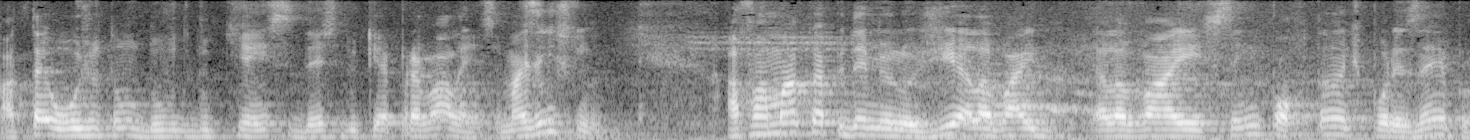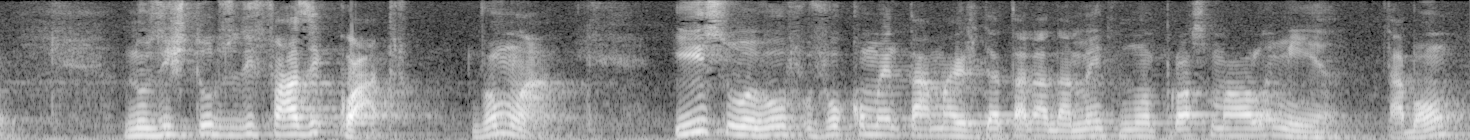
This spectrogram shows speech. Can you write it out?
até hoje eu tenho dúvida do que é incidência do que é prevalência. Mas enfim, a farmacoepidemiologia ela vai, ela vai ser importante, por exemplo, nos estudos de fase 4. Vamos lá. Isso eu vou, vou, comentar mais detalhadamente numa próxima aula minha, tá bom?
